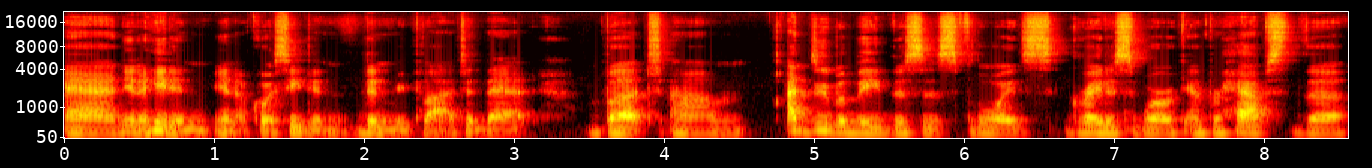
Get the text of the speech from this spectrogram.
And you know, he didn't. You know, of course, he didn't didn't reply to that. But um, I do believe this is Floyd's greatest work, and perhaps the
